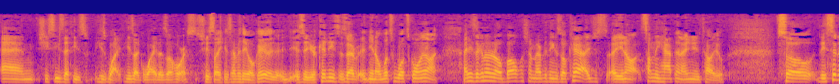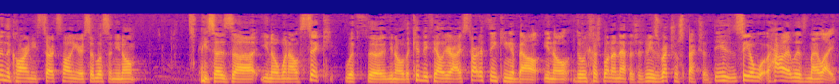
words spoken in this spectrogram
and she sees that he's, he's white. He's like white as a horse. She's like, is everything okay? Is it your kidneys? Is that, you know, what's, what's going on? And he's like, no, no, no, Baruch Hashem, everything's okay. I just, uh, you know, something happened, I need to tell you. So they sit in the car and he starts telling her, he said, listen, you know, he says, uh, you know, when I was sick with the, you know, the kidney failure, I started thinking about, you know, doing cheshbon nefesh, which means retrospection, see how I lived my life.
